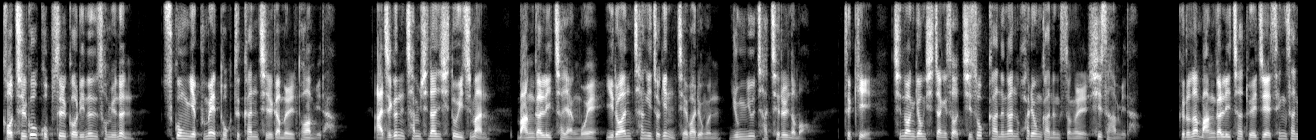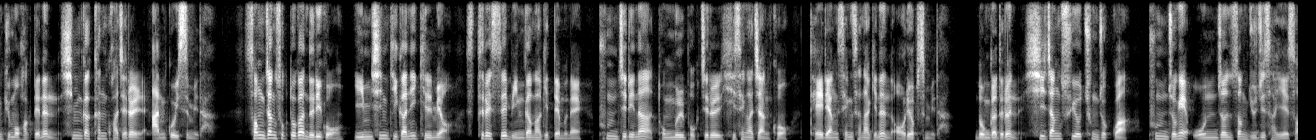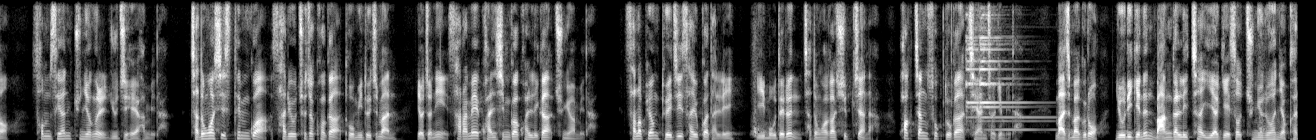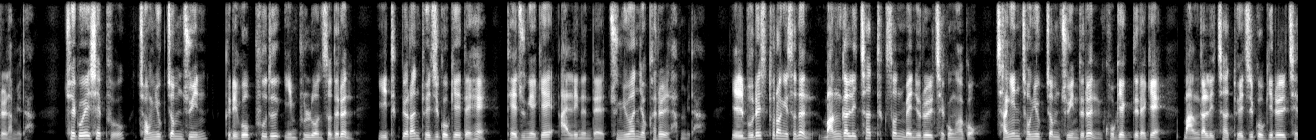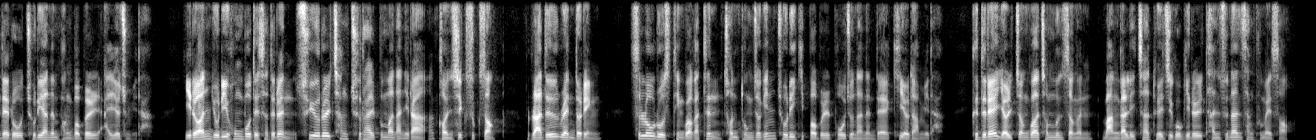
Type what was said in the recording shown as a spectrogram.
거칠고 곱슬거리는 섬유는 수공예품의 독특한 질감을 더합니다. 아직은 참신한 시도이지만 망갈리차 양모의 이러한 창의적인 재활용은 육류 자체를 넘어 특히 친환경 시장에서 지속 가능한 활용 가능성을 시사합니다. 그러나 망갈리차 돼지의 생산 규모 확대는 심각한 과제를 안고 있습니다. 성장 속도가 느리고 임신 기간이 길며 스트레스에 민감하기 때문에 품질이나 동물 복지를 희생하지 않고 대량 생산하기는 어렵습니다. 농가들은 시장 수요 충족과 품종의 온전성 유지 사이에서 섬세한 균형을 유지해야 합니다. 자동화 시스템과 사료 최적화가 도움이 되지만 여전히 사람의 관심과 관리가 중요합니다. 산업형 돼지 사육과 달리 이 모델은 자동화가 쉽지 않아 확장 속도가 제한적입니다. 마지막으로 요리계는 망갈리차 이야기에서 중요한 역할을 합니다. 최고의 셰프, 정육점 주인, 그리고 푸드 인플루언서들은 이 특별한 돼지고기에 대해 대중에게 알리는 데 중요한 역할을 합니다. 일부 레스토랑에서는 망갈리차 특선 메뉴를 제공하고 장인 정육점 주인들은 고객들에게 망갈리차 돼지고기를 제대로 조리하는 방법을 알려줍니다. 이러한 요리 홍보대사들은 수요를 창출할 뿐만 아니라 건식 숙성, 라드 렌더링, 슬로우 로스팅과 같은 전통적인 조리 기법을 보존하는 데 기여도 합니다. 그들의 열정과 전문성은 망갈리차 돼지고기를 단순한 상품에서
